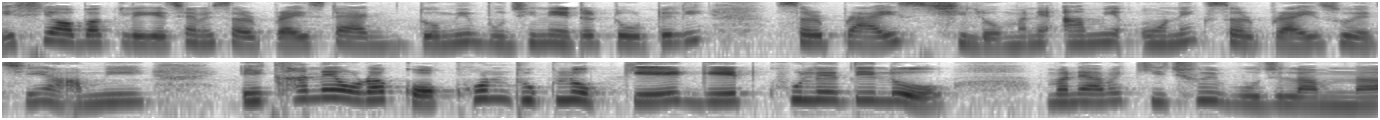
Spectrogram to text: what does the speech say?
বেশি অবাক লেগেছে, আমি সারপ্রাইজটা একদমই বুঝিনি। এটা টোটালি সারপ্রাইজ ছিল। মানে আমি অনেক সারপ্রাইজ হয়েছি। আমি এখানে ওরা কখন ঢুকলো, কে গেট খুলে দিল মানে আমি কিছুই বুঝলাম না।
